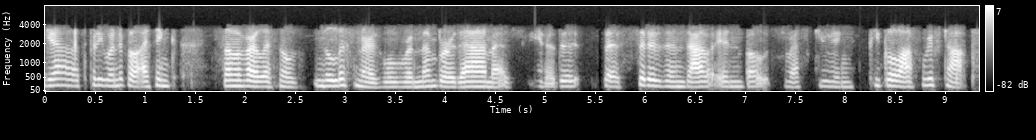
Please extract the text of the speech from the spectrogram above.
Yeah, that's pretty wonderful. I think some of our listeners, listeners will remember them as, you know, the, the citizens out in boats rescuing people off rooftops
